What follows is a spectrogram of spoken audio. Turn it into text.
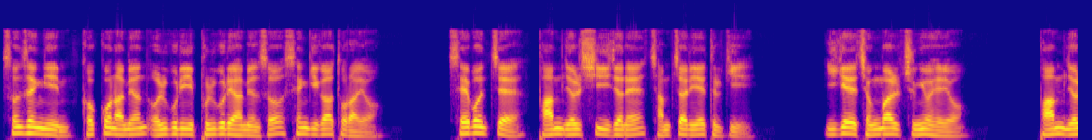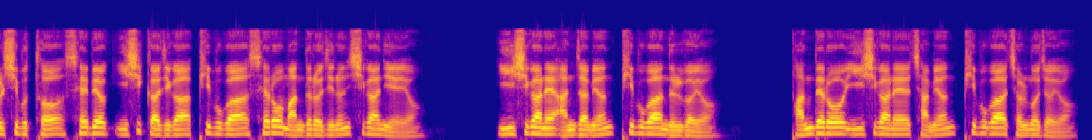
선생님, 걷고 나면 얼굴이 불그레하면서 생기가 돌아요. 세 번째, 밤 10시 이전에 잠자리에 들기. 이게 정말 중요해요. 밤 10시부터 새벽 2시까지가 피부가 새로 만들어지는 시간이에요. 이 시간에 안 자면 피부가 늙어요. 반대로 이 시간에 자면 피부가 젊어져요.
